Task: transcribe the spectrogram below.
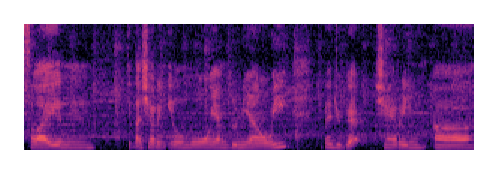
selain kita sharing ilmu yang duniawi kita juga sharing uh,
